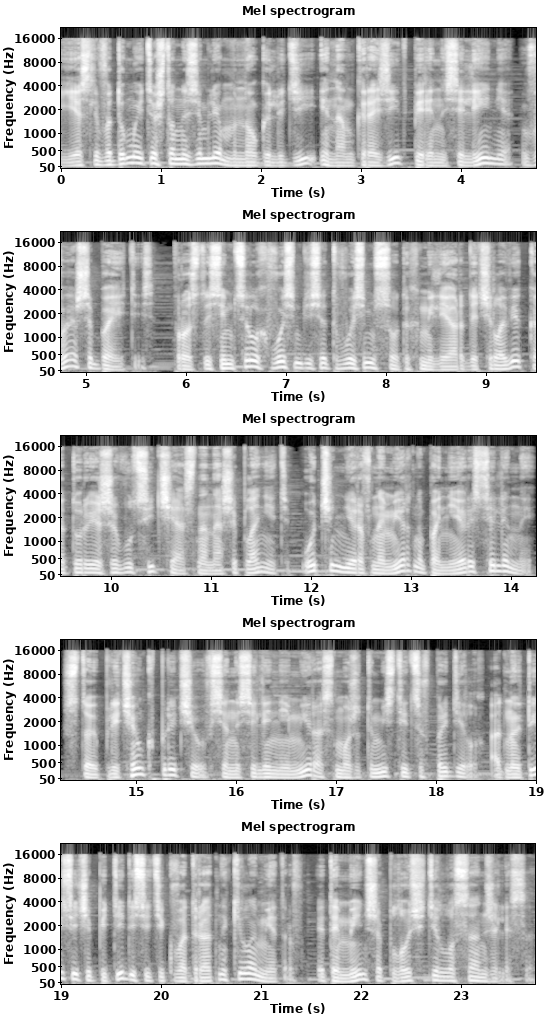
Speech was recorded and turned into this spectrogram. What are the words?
Если вы думаете, что на Земле много людей и нам грозит перенаселение, вы ошибаетесь. Просто 7,88 миллиарда человек, которые живут сейчас на нашей планете, очень неравномерно по ней расселены. Стоя плечом к плечу, все население мира сможет уместиться в пределах 1050 квадратных километров. Это меньше площади Лос-Анджелеса.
